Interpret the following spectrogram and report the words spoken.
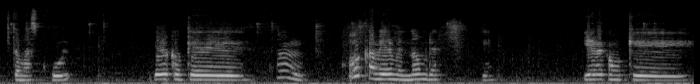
poquito más cool. Y era como que, "Hmm, puedo cambiarme el nombre. Y era como que...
